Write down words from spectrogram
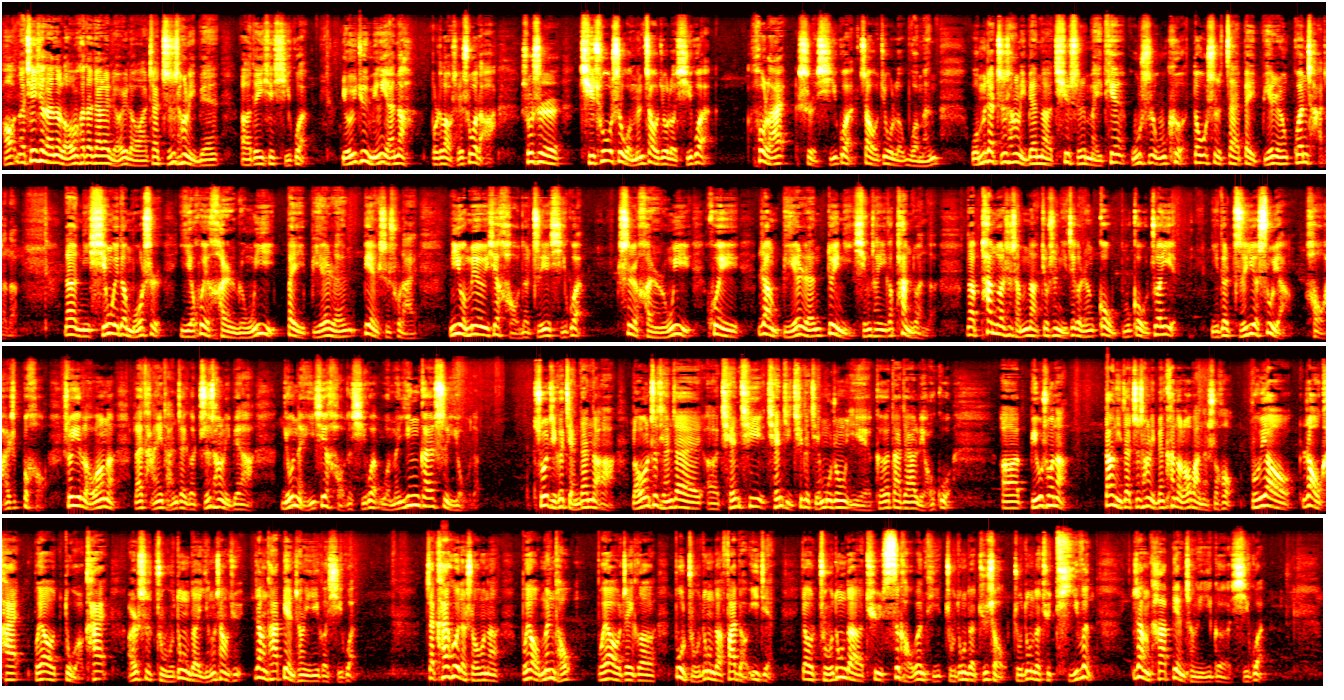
好，那接下来呢，老王和大家来聊一聊啊，在职场里边啊的一些习惯。有一句名言呢，不知道谁说的啊，说是起初是我们造就了习惯，后来是习惯造就了我们。我们在职场里边呢，其实每天无时无刻都是在被别人观察着的。那你行为的模式也会很容易被别人辨识出来。你有没有一些好的职业习惯？是很容易会让别人对你形成一个判断的。那判断是什么呢？就是你这个人够不够专业，你的职业素养好还是不好。所以老汪呢，来谈一谈这个职场里边啊，有哪一些好的习惯，我们应该是有的。说几个简单的啊，老汪之前在呃前期前几期的节目中也跟大家聊过，呃，比如说呢，当你在职场里边看到老板的时候，不要绕开，不要躲开，而是主动的迎上去，让他变成一个习惯。在开会的时候呢，不要闷头，不要这个不主动的发表意见，要主动的去思考问题，主动的举手，主动的去提问，让它变成一个习惯。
